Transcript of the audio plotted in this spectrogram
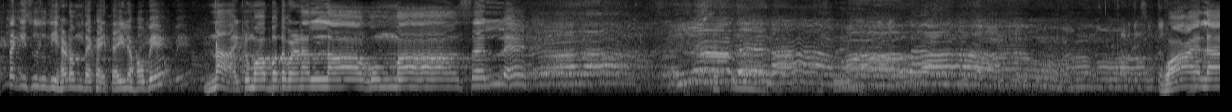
একটা কিছু যদি হেডম দেখাই, তাইলে হবে না। একটু মহব্বত করেন আল্লাহ ওয়ালা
